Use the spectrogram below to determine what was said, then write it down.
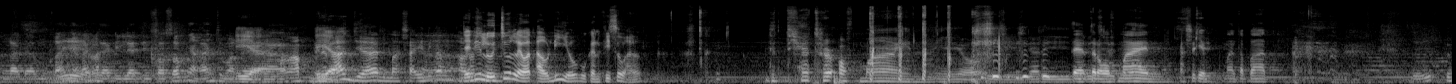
nggak ada mukanya kan, nggak diliatin sosoknya kan, cuma Iya. kayak upgrade Iya. aja di masa ini kan. Jadi lucu lewat audio bukan visual. The Theater of Mind. Iyo, iya. dari dari cerita- Mind. Asik Skip, mantap banget. Ya itu.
